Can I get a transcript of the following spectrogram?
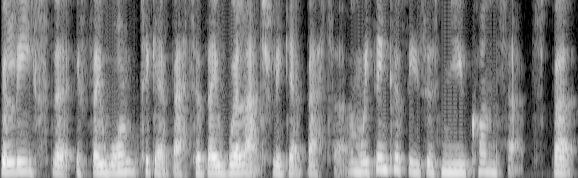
belief that if they want to get better, they will actually get better. And we think of these as new concepts, but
